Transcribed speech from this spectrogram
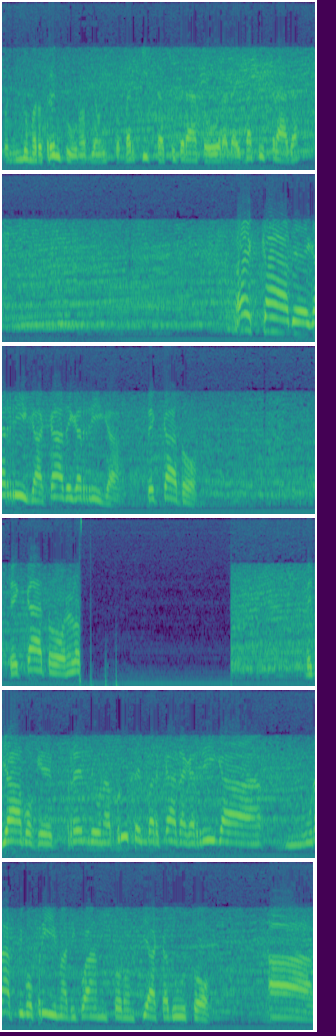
con il numero 31 abbiamo visto Barchista superato ora dai Battistrada. E cade Garriga cade Garriga. Peccato. Peccato nello... vediamo che prende una brutta imbarcata Garriga un attimo prima di quanto non sia accaduto a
